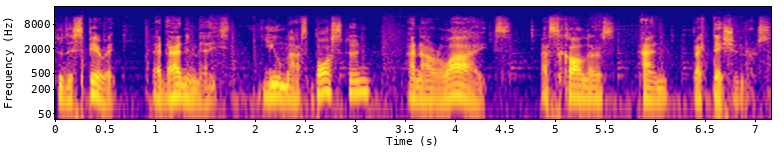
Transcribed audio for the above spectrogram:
to the spirit that animates UMass Boston and our lives as scholars and practitioners.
